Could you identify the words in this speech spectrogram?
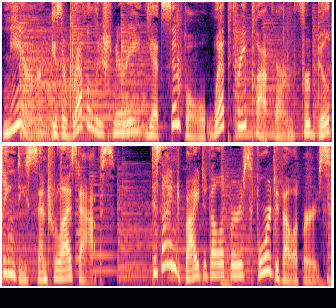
Near is a revolutionary yet simple Web3 platform for building decentralized apps. Designed by developers for developers,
